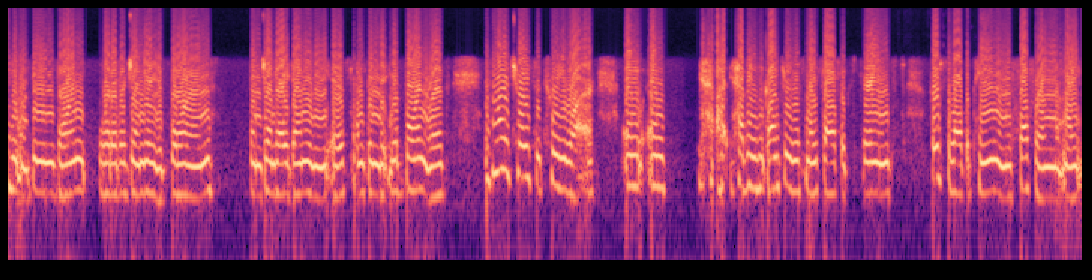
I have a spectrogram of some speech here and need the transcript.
you know, being born, whatever gender you're born, and gender identity is something that you're born with. It's not a choice; it's who you are. And and having gone through this myself, experienced first of all the pain and the suffering that my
